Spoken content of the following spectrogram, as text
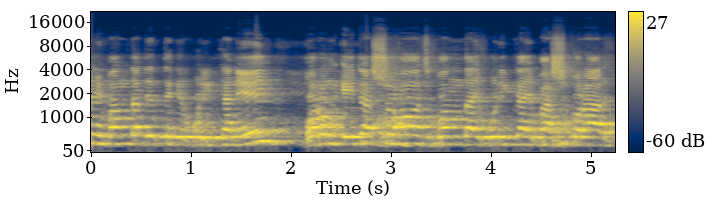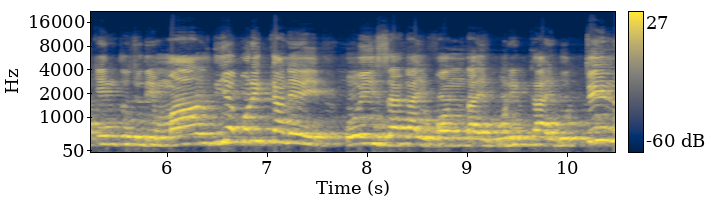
আমি বান্দাদের থেকে পরীক্ষা নেই, বরং এটা সহজ বন্দায় পরীক্ষায় পাশ করার, কিন্তু যদি মাল দিয়ে পরীক্ষা নেই, ওই জায়গায় বন্দায় পরীক্ষায় উত্তীর্ণ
